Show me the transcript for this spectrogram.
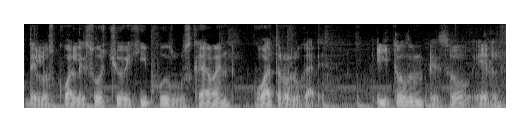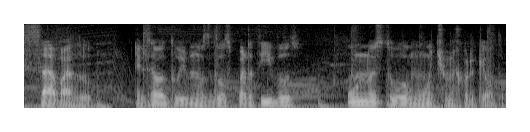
de los cuales ocho equipos buscaban cuatro lugares. Y todo empezó el sábado. El sábado tuvimos dos partidos. Uno estuvo mucho mejor que otro.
